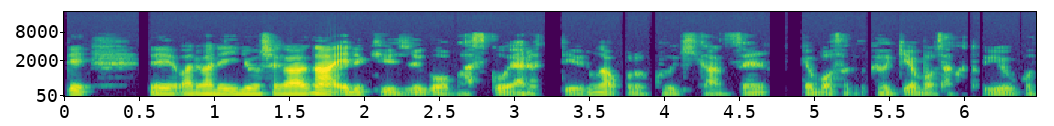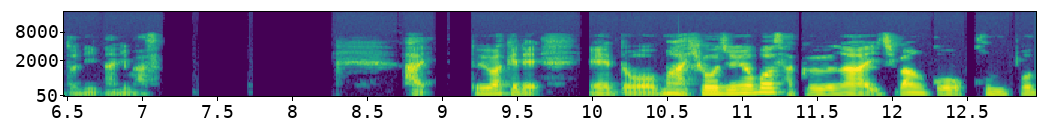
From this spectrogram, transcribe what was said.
て、で我々医療者側が N95 マスクをやるっていうのが、この空気感染予防策、空気予防策ということになります。はい。というわけで、えっ、ー、と、まあ、標準予防策が一番こう根本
